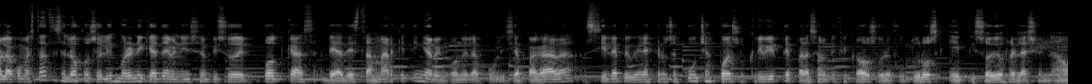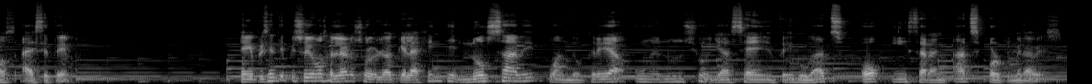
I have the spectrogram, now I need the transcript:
Hola, ¿cómo estás? Te saludo José Luis Moreno y quédate bienvenido a un episodio del podcast de Adestra Marketing y Rincón de la Publicidad Pagada. Si es la primera vez que nos escuchas, puedes suscribirte para ser notificado sobre futuros episodios relacionados a este tema. En el presente episodio vamos a hablar sobre lo que la gente no sabe cuando crea un anuncio ya sea en Facebook Ads o Instagram Ads por primera vez.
